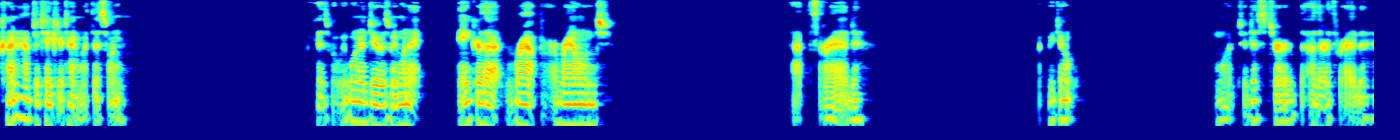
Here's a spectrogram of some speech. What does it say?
You kind of have to take your time with this one. Because what we want to do is we want to anchor that wrap around that thread. But we don't want to disturb the other thread.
